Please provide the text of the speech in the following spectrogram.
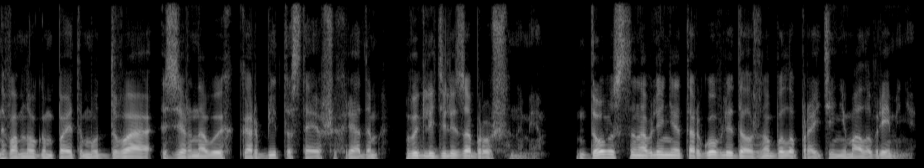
Во многом поэтому два зерновых корбита, стоявших рядом, выглядели заброшенными. До восстановления торговли должно было пройти немало времени.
